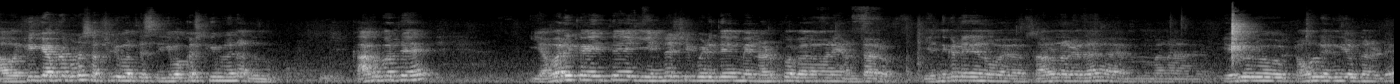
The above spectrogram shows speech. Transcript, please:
ఆ వర్కింగ్ క్యాపిటల్ కూడా సబ్సిడీ వర్తిస్తుంది. ఈ ఒక్క స్కీమ్లోనే అది ఉంది. కాకపోతే ఎవరికైతే ఈ ఇండస్ట్రీ పెడితే మేము నడుపుకోగలమని అంటారు ఎందుకంటే నేను సార్ ఉన్నారు కదా మన ఏలూరు టౌన్లో ఎందుకు చెప్తానంటే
